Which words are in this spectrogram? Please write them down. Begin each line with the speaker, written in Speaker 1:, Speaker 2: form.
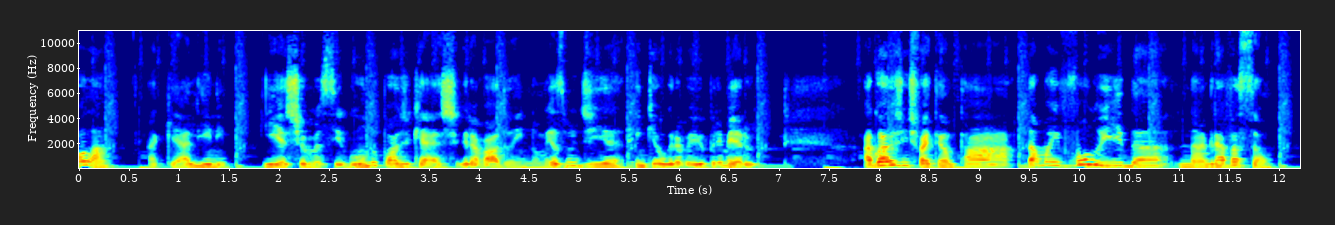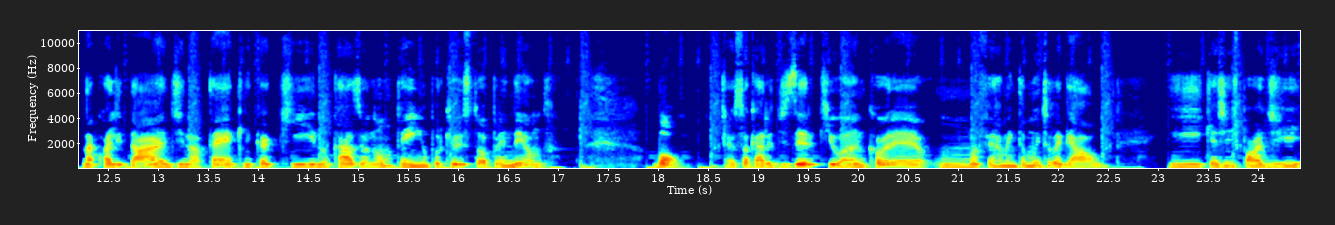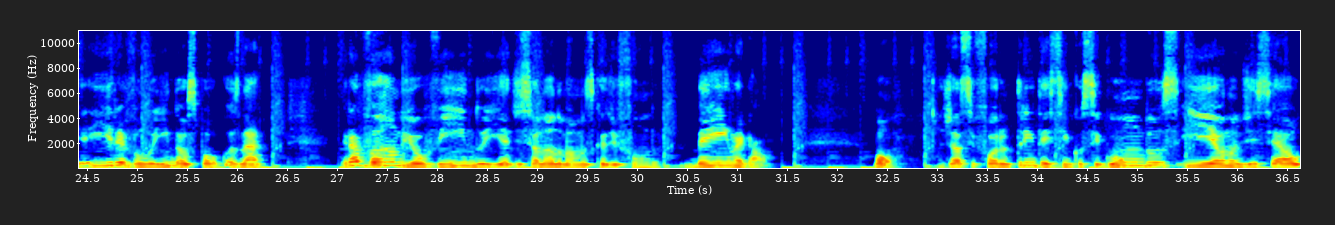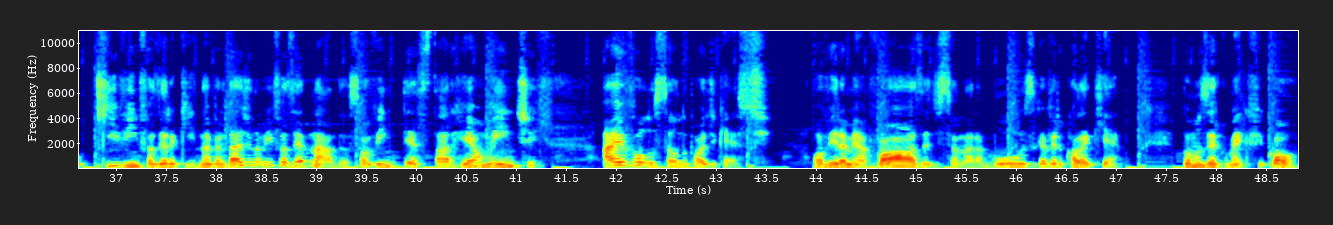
Speaker 1: Olá, aqui é a Aline e este é o meu segundo podcast gravado no mesmo dia em que eu gravei o primeiro. Agora a gente vai tentar dar uma evoluída na gravação, na qualidade, na técnica, que no caso eu não tenho porque eu estou aprendendo. Bom, eu só quero dizer que o Anchor é uma ferramenta muito legal e que a gente pode ir evoluindo aos poucos, né? Gravando e ouvindo e adicionando uma música de fundo. Bem legal. Bom, já se foram 35 segundos e eu não disse ao que vim fazer aqui. Na verdade, não vim fazer nada, só vim testar realmente a evolução do podcast. Ouvir a minha voz, adicionar a música, ver qual é que é. Vamos ver como é que ficou?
